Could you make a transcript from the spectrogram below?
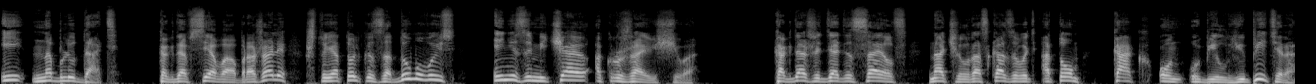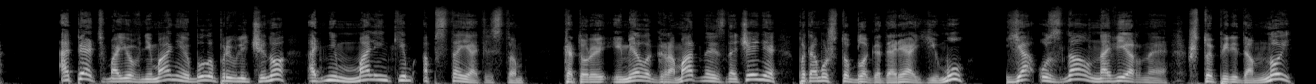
и наблюдать, когда все воображали, что я только задумываюсь и не замечаю окружающего. Когда же дядя Сайлз начал рассказывать о том, как он убил Юпитера, опять мое внимание было привлечено одним маленьким обстоятельством, которое имело громадное значение, потому что благодаря ему я узнал, наверное, что передо мной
